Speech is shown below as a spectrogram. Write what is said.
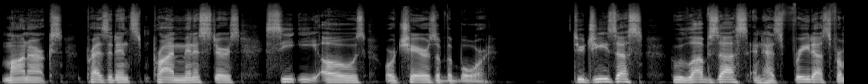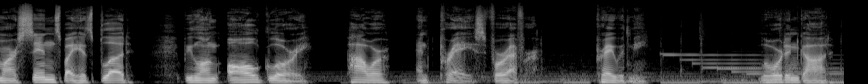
monarchs, presidents, prime ministers, CEOs, or chairs of the board. To Jesus, who loves us and has freed us from our sins by his blood, belong all glory, power, and praise forever. Pray with me. Lord and God,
